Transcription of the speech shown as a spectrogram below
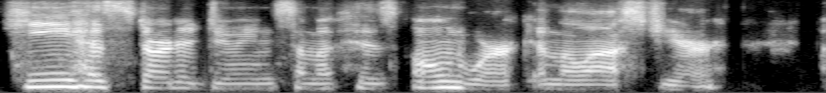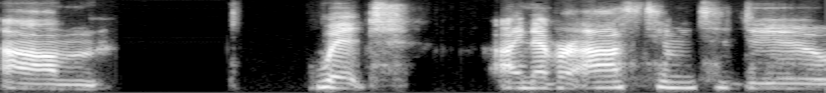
he has started doing some of his own work in the last year, um, which I never asked him to do.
